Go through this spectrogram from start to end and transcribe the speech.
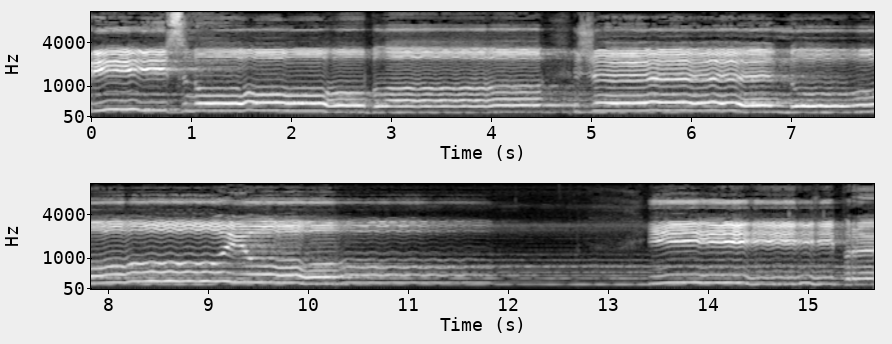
присно блаженную и препорочную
